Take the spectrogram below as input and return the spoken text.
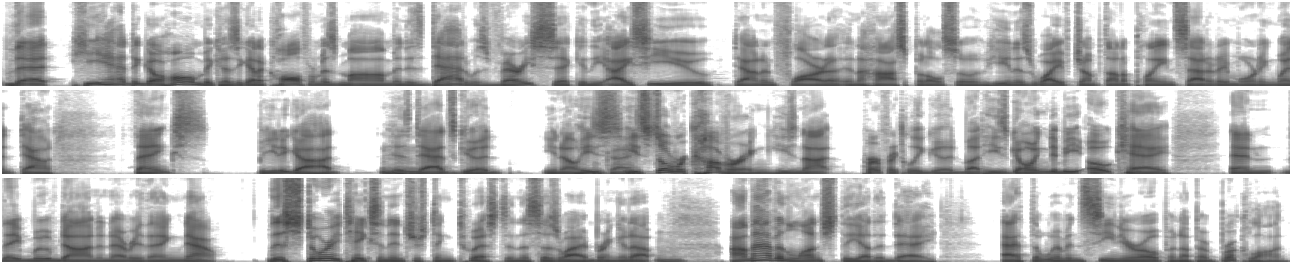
that he had to go home because he got a call from his mom and his dad was very sick in the ICU down in Florida in a hospital. So he and his wife jumped on a plane Saturday morning, went down. Thanks be to God, his Mhm. dad's good. You know, he's Okay. he's still recovering. He's not perfectly good, but he's going to be okay. And they've moved on and everything. Now, this story takes an interesting twist, and this is why I bring it up. I'm having lunch the other day at the Women's Senior Open up at Brooklawn,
